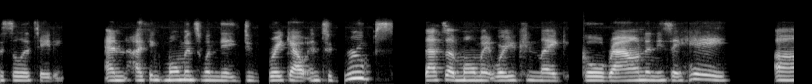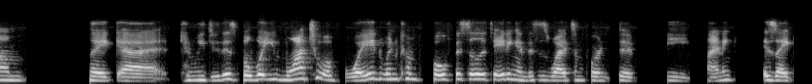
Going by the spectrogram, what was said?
facilitating. And I think moments when they do break out into groups, that's a moment where you can like go around and you say, hey, um, like uh, can we do this but what you want to avoid when co-facilitating and this is why it's important to be planning is like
